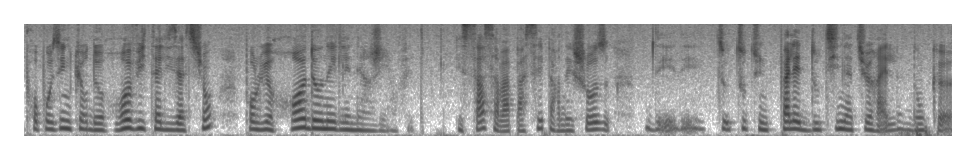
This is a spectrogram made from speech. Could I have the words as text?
proposer une cure de revitalisation pour lui redonner de l'énergie en fait. Et ça, ça va passer par des choses, toute une palette d'outils naturels. Donc, euh,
